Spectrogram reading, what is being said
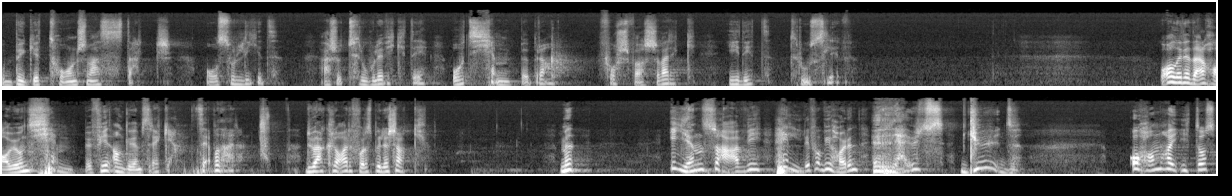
og bygge et tårn som er sterkt og solid, er så utrolig viktig og et kjempebra forsvarsverk i ditt trosliv. Og allerede der har vi jo en kjempefin angrepsrekke. Se på det her. Du er klar for å spille sjakk. Men igjen så er vi heldige, for vi har en raus Gud. Og han har gitt oss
